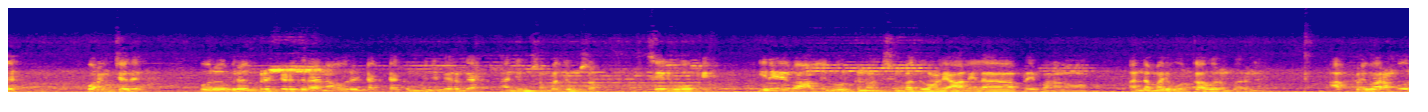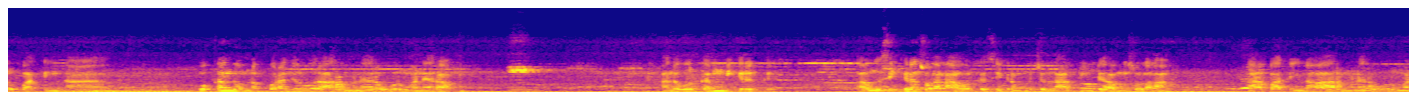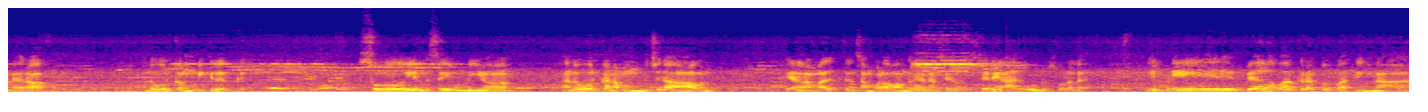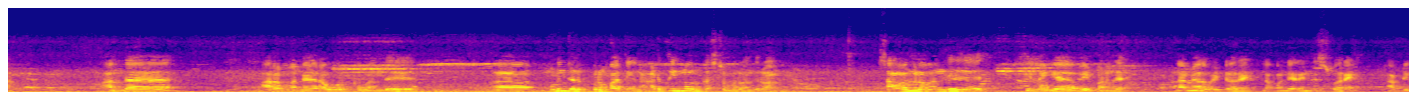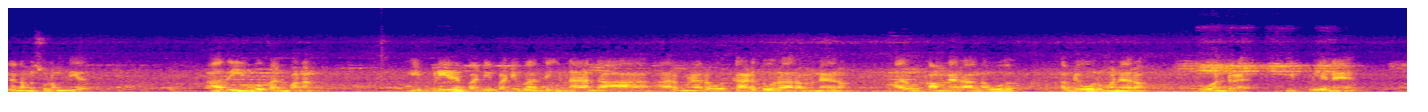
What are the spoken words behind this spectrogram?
குறைஞ்சது. ஒரு பிறகு பிரிண்ட் எடுக்கிறான்னா ஒரு டக்கு டக்குன்னு முடிஞ்சு போயிருங்க. அஞ்சு நிமிஷம் பத்து நிமிஷம். சரி ஓகே இதே ஆன்லைன் ஒர்க்குன்னு வந்துச்சுன்னு பார்த்துக்கோங்களே ஆன்லைனில் அப்ளை பண்ணணும். அந்த மாதிரி ஒர்க்காக வரும் பாருங்கள் அப்படி வரும்போது பார்த்தீங்கன்னா உட்காந்தோம்னா குறைஞ்சது ஒரு அரை மணி நேரம் ஒரு மணி நேரம் ஆகும். அந்த ஒர்க்கை முடிக்கிறதுக்கு. அவங்க சீக்கிரம் சொல்லலாம் ஒர்க்கை சீக்கிரம் முடிச்சிடலாம் அப்படின்ட்டு அவங்க சொல்லலாம். ஆனால் பார்த்தீங்கன்னா அரை மணி நேரம் ஒரு மணி நேரம் ஆகும் அந்த ஒர்க்கை முடிக்கிறதுக்கு. ஸோ என்ன செய்ய முடியும்? அந்த ஒர்க்கை நம்ம முடிச்சு தான் ஆகணும். ஏன்னா நம்ம அதுக்கு தான் சம்பளம் வாங்குறோம் என்ன செய்யணும் சரி அது ஒன்றும் சொல்லலை. இப்படி வேலை பார்க்குறப்ப பார்த்தீங்கன்னா அந்த அரை மணி நேரம் ஒர்க்கு வந்து முடிஞ்சதுக்கப்புறம் பார்த்தீங்கன்னா அடுத்து இன்னொரு கஸ்டமர் வந்துடுவாங்க ஸோ அவங்கள வந்து இல்லைங்க வெயிட் பண்ணுங்க. நான் மேலே போயிட்டு வரேன். இல்லை கொஞ்ச நேரம் எந்திரிச்சு வரேன். அப்படிலாம் நம்ம சொல்ல முடியாது. அதையும் உட்காந்து பண்ணணும். இப்படியே பண்ணி பண்ணி பார்த்தீங்கன்னா அந்த அரை மணி நேரம் ஒர்க்கு அடுத்து ஒரு அரை மணி நேரம் அது முக்கால் மணி நேரம் ஆகலாம். ஓ அப்படியே ஒரு மணி நேரம் ஒன்றரை இப்படின்னு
